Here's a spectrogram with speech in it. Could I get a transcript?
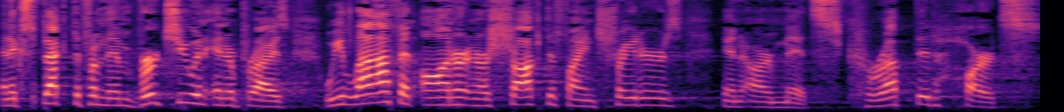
and expect from them virtue and enterprise. We laugh at honor and are shocked to find traitors in our midst. Corrupted hearts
